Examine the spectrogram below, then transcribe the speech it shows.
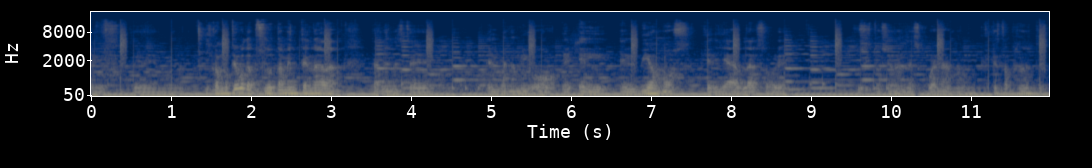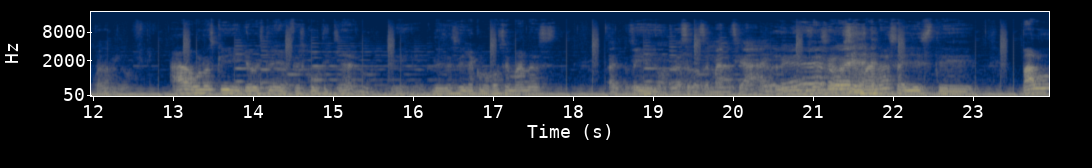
Este, y con motivo de absolutamente nada, también este, el buen amigo, el, el, el Biomos, quería hablar sobre su situación en la escuela, ¿no? ¿Qué, qué está pasando en tu escuela, amigo? Ah, bueno, es que yo estoy en Fresco eh, desde hace ya como dos semanas. Ay, pensé Y- que como desde hace dos semanas, y ay, Desde hace dos eh. semanas hay este paro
